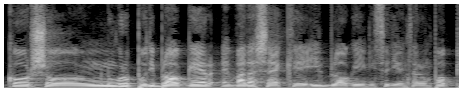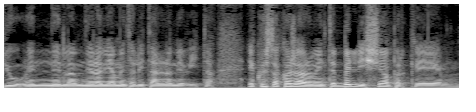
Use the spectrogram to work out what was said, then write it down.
corso, un, gruppo di blogger, eh, va da sé che il blog inizia a diventare un po' più nella, nella mia mentalità, nella mia vita. E questa cosa è veramente bellissima perché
